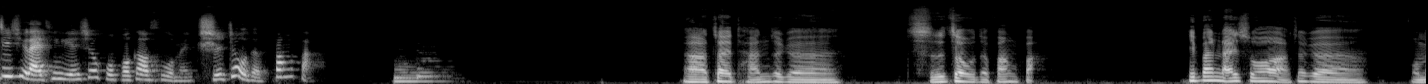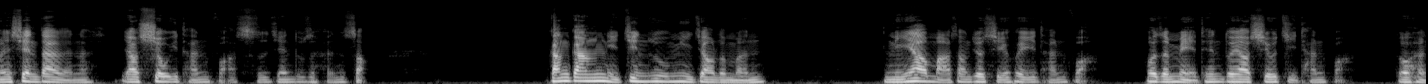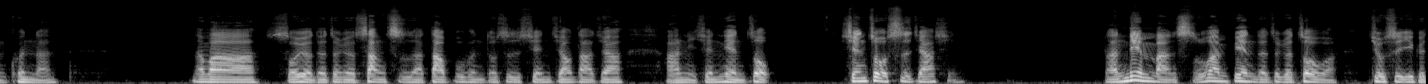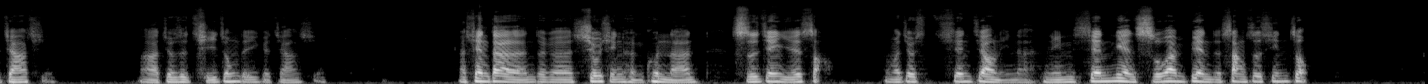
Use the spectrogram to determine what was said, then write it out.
继续来听莲生活佛告诉我们持咒的方法。啊，在谈这个持咒的方法。一般来说啊，这个我们现代人呢，要修一坛法，时间都是很少。刚刚你进入密教的门，你要马上就学会一坛法，或者每天都要修几坛法，都很困难。那么所有的这个上师啊，大部分都是先教大家啊，你先念咒，先做释迦行，啊，念满十万遍的这个咒啊，就是一个加行，啊，就是其中的一个加行。啊，现代人这个修行很困难，时间也少，那么就先叫你呢，您先念十万遍的上师心咒，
